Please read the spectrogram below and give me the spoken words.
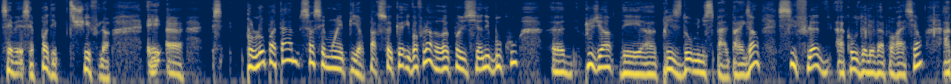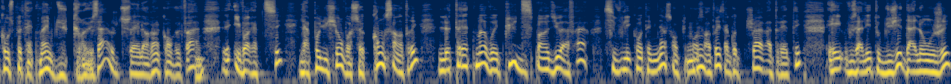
C'est, c'est pas des petits chiffres, là. Et, euh, pour l'eau potable, ça c'est moins pire parce que il va falloir repositionner beaucoup euh, plusieurs des euh, prises d'eau municipales. Par exemple, si le fleuve, à cause de l'évaporation, à cause peut-être même du creusage du Saint-Laurent qu'on veut faire, il va rapetisser, la pollution va se concentrer, le traitement va être plus dispendieux à faire. Si vous les contaminants sont plus concentrés, ça coûte plus cher à traiter et vous allez être obligé d'allonger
